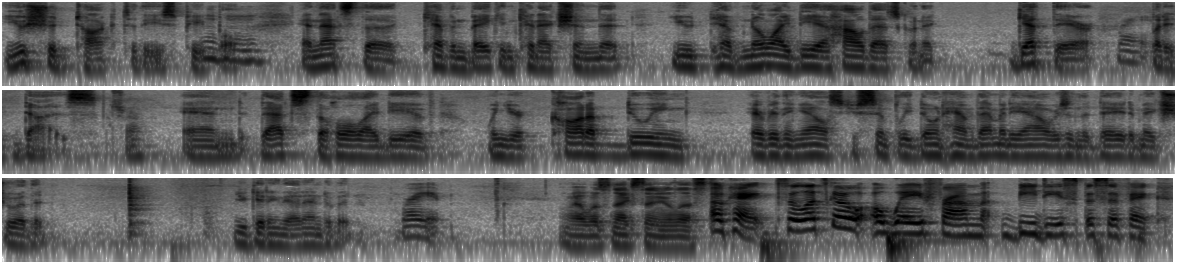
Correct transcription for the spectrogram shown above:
You should talk to these people. Mm-hmm. And that's the Kevin Bacon connection that you have no idea how that's going to get there, Right. but it does. Sure. And that's the whole idea of when you're caught up doing everything else, you simply don't have that many hours in the day to make sure that you're getting that end of it. Right. All right, what's next on your list? Okay, so let's go away from BD specific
